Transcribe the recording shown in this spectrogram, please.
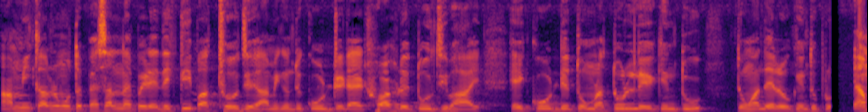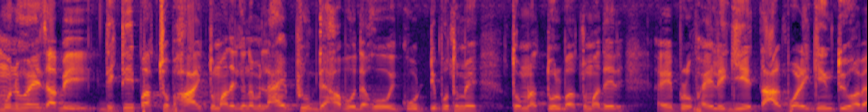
আমি কারোর মতো পেশাল না পেরে দেখতেই পাচ্ছ যে আমি কিন্তু কোড ডে ডাইরেক্ট সরাসরি তুলছি ভাই। এই কোড ডে তোমরা তুললে কিন্তু তোমাদেরও কিন্তু এমন হয়ে যাবে। দেখতেই পাচ্ছ ভাই, তোমাদের কিন্তু আমি লাইভ প্রুফ দেখাবো। দেখো ওই কোডটি প্রথমে তোমরা তুলবা তোমাদের এই প্রোফাইলে গিয়ে। তারপরে কিন্তু হবে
